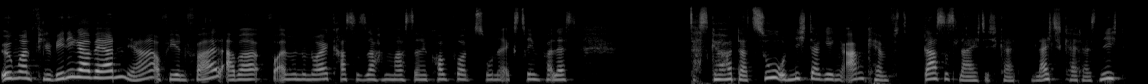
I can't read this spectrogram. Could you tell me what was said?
irgendwann viel weniger werden, ja, auf jeden Fall, aber vor allem, wenn du neue krasse Sachen machst, deine Komfortzone extrem verlässt, das gehört dazu und nicht dagegen ankämpfst. Das ist Leichtigkeit. Und Leichtigkeit heißt nicht,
